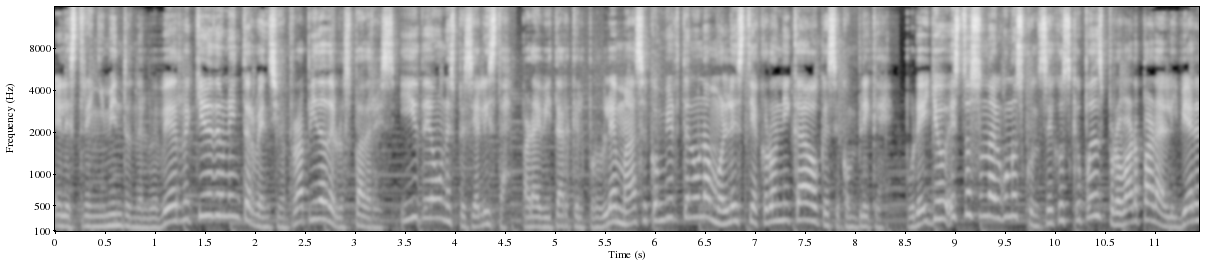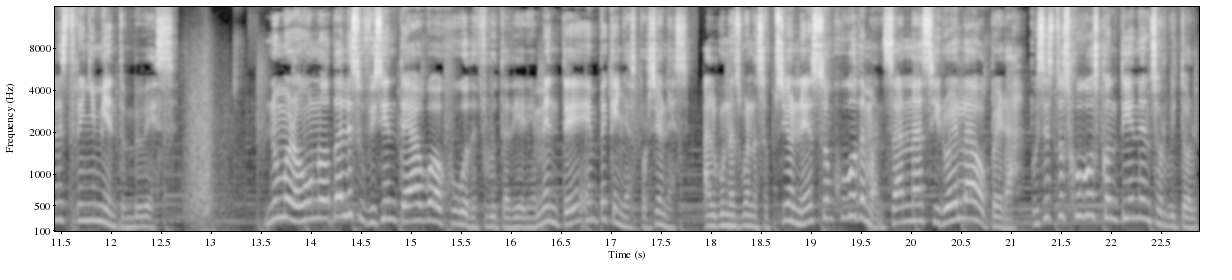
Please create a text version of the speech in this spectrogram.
El estreñimiento en el bebé requiere de una intervención rápida de los padres y de un especialista para evitar que el problema se convierta en una molestia crónica o que se complique. Por ello, estos son algunos consejos que puedes probar para aliviar el estreñimiento en bebés. Número 1. Dale suficiente agua o jugo de fruta diariamente en pequeñas porciones. Algunas buenas opciones son jugo de manzana, ciruela o pera, pues estos jugos contienen sorbitol,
